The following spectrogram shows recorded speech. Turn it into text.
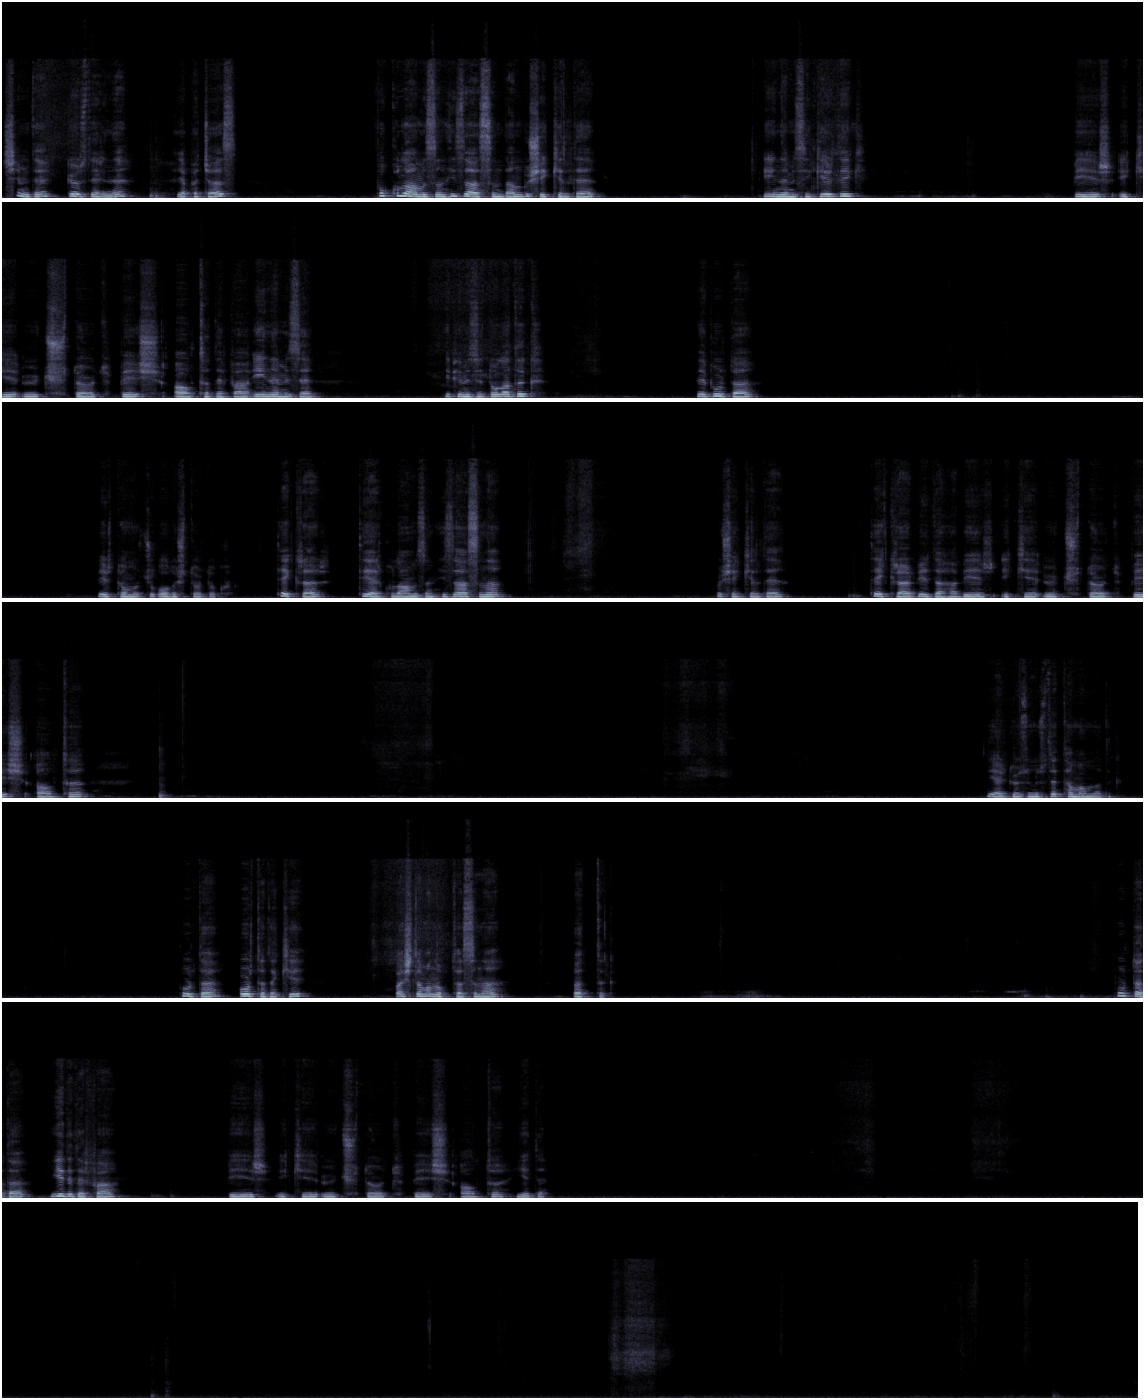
Şimdi gözlerini yapacağız. Bu kulağımızın hizasından bu şekilde iğnemizi girdik. 1 2 3 4 5 6 defa iğnemizi ipimizi doladık ve burada bir tomurcuk oluşturduk. Tekrar diğer kulağımızın hizasına bu şekilde tekrar bir daha 1 2 3 4 5 6 diğer gözümüzde tamamladık. Burada ortadaki başlama noktasına battık. Burada da 7 defa 1 2 3 4 5 6 7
